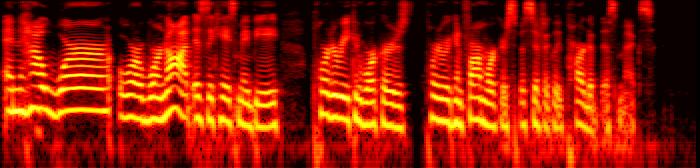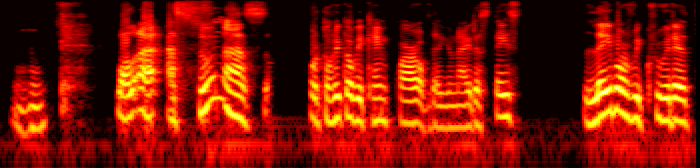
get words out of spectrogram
and how were or were not, as the case may be, Puerto Rican workers, Puerto Rican farm workers specifically, part of this mix? Mm-hmm. Well, uh, as soon as Puerto Rico became part of the United States, labor recruited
